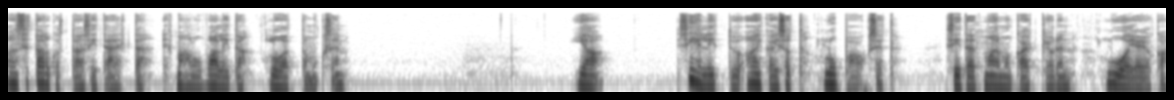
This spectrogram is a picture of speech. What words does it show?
vaan se tarkoittaa sitä, että, että mä haluan valita luottamuksen. Ja siihen liittyy aika isot lupaukset siitä, että maailmankaikkeuden luoja, joka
